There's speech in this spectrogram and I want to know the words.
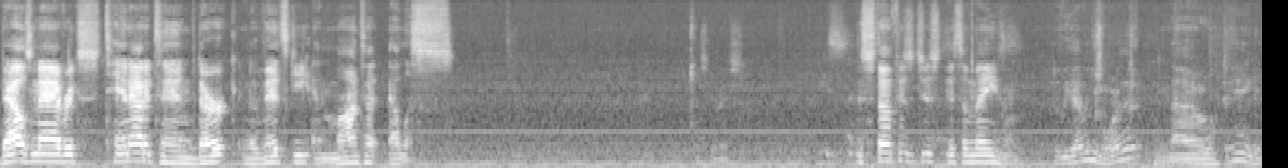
Dallas Mavericks, 10 out of 10. Dirk, Nowitzki, and Monta Ellis. That's nice. This stuff is just, it's amazing. Do we have any more of that? No. Dang it.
